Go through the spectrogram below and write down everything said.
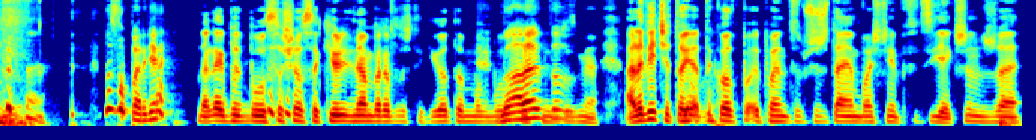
no super, nie? No ale jakby był social security number albo coś takiego, to mógłby No, ale być to-. Ale wiecie, to ja No. tylko po- powiem, co przeczytałem właśnie w CD Action, że,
